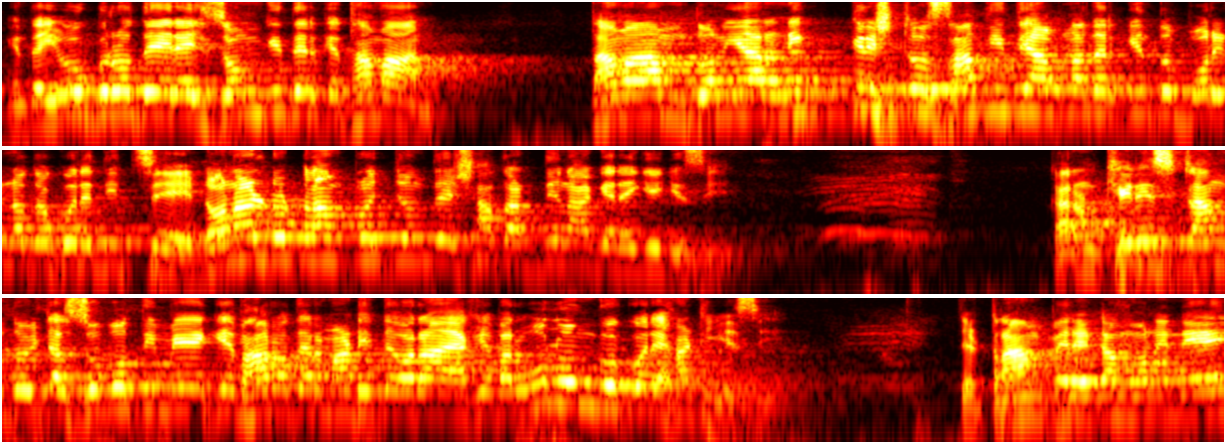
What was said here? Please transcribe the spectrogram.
কিন্তু এই উগ্রদের, এই জঙ্গিদেরকে থামান। তামাম দুনিয়ার নিকৃষ্ট জাতিতে আপনাদের কিন্তু পরিণত করে দিচ্ছে। ডোনাল্ড ট্রাম্প পর্যন্ত সাত আট দিন আগে রেগে গেছে। কারণ খ্রিস্টান দুইটা যুবতী মেয়েকে ভারতের মাটিতে ওরা একেবারে উলঙ্গ করে হাঁটিয়েছে। যে ট্রাম্পের এটা মনে নেই?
